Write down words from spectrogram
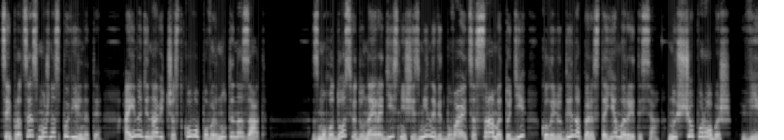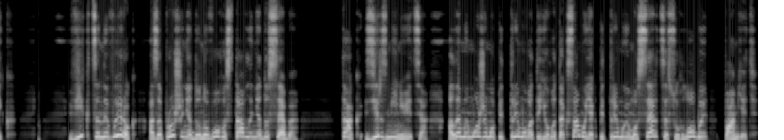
цей процес можна сповільнити, а іноді навіть частково повернути назад. З мого досвіду найрадісніші зміни відбуваються саме тоді, коли людина перестає миритися. Ну що поробиш? Вік. Вік це не вирок, а запрошення до нового ставлення до себе. Так, зір змінюється, але ми можемо підтримувати його так само, як підтримуємо серце, суглоби, пам'ять.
